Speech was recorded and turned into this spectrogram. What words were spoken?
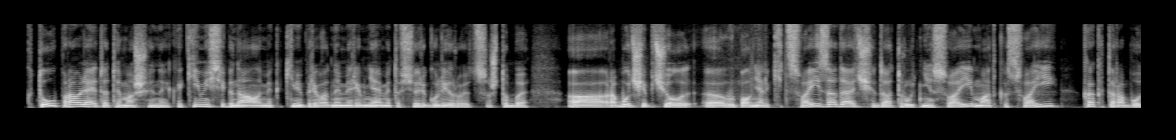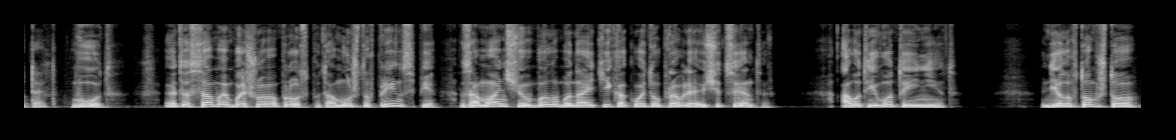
Кто управляет этой машиной? Какими сигналами, какими приводными ремнями это все регулируется, чтобы рабочие пчелы выполняли какие-то свои задачи, да, трутни свои, матка свои? Как это работает? Вот. Это самый большой вопрос, потому что, в принципе, заманчиво было бы найти какой-то управляющий центр. А вот его-то и нет. Дело в том, что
